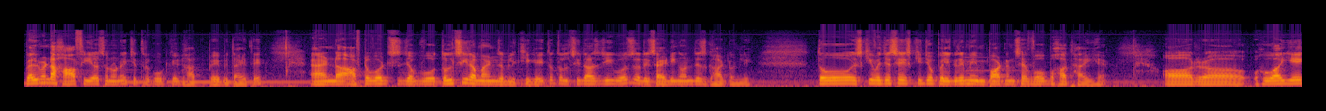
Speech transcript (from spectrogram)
ट्वेल्व एंड हाफ़ ईयर्स उन्होंने चित्रकूट के घाट पे बिताए थे। एंड आफ्टरवर्ड्स जब वो तुलसी रामायण जब लिखी गई तो Tulsidas ji was residing on this ghat only तो इसकी वजह से इसकी जो पिलग्रिम इम्पॉर्टेंस है वो बहुत हाई है। और uh, हुआ ये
